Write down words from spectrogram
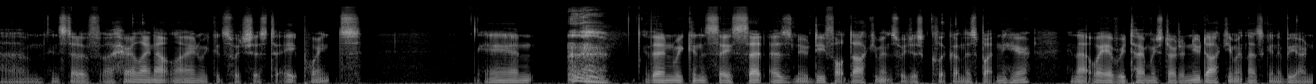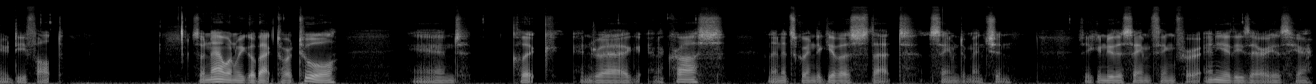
Um, instead of a hairline outline, we could switch this to 8 points. And then we can say set as new default document, so we just click on this button here, and that way every time we start a new document, that's going to be our new default. So now when we go back to our tool and click and drag and across, and then it's going to give us that same dimension. So you can do the same thing for any of these areas here.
